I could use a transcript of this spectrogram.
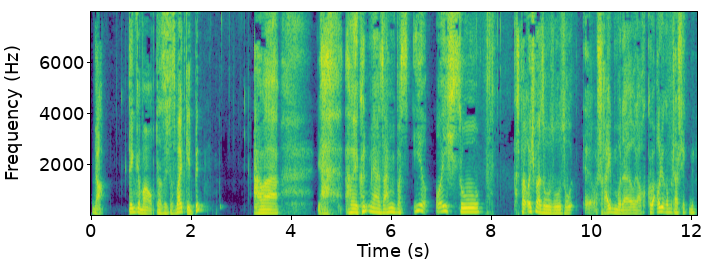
ja, denke mal auch, dass ich das weitgehend bin. Aber ja, aber ihr könnt mir ja sagen, was ihr euch so, was bei euch mal so, so, so äh, schreiben oder, oder auch Audiokommentar schicken,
